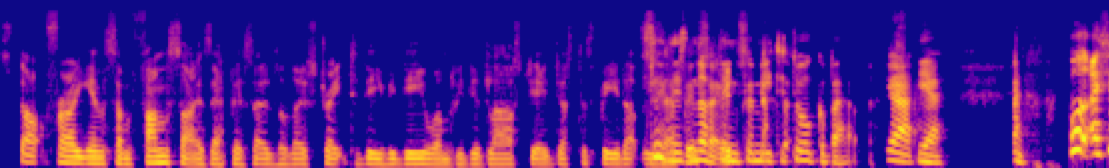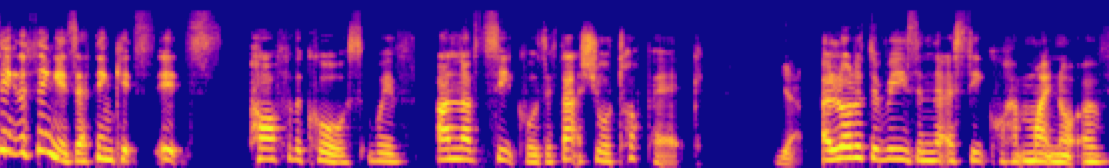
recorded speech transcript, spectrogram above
start throwing in some fun size episodes of those straight to DVD ones we did last year, just to speed up So there's episodes. nothing for me to talk about. Yeah, Yeah. Well, I think the thing is, I think it's it's half of the course with unloved sequels. If that's your topic, Yeah. a lot of the reason that a sequel might not have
